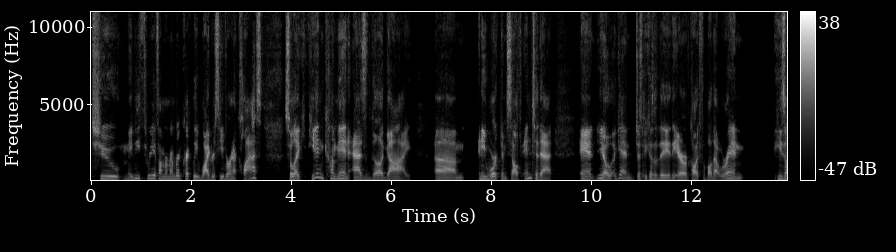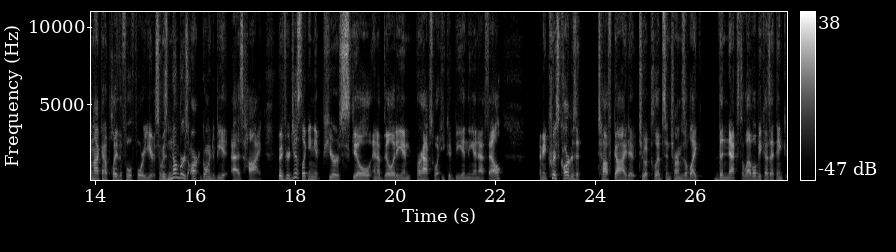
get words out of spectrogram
two, maybe three, if I'm remembering correctly, wide receiver in a class. So like he didn't come in as the guy, um, and he worked himself into that. And you know, again, just because of the the era of college football that we're in, he's not going to play the full four years, so his numbers aren't going to be as high. But if you're just looking at pure skill and ability, and perhaps what he could be in the NFL, I mean, Cris Carter's a tough guy to to eclipse in terms of like the next level because I think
